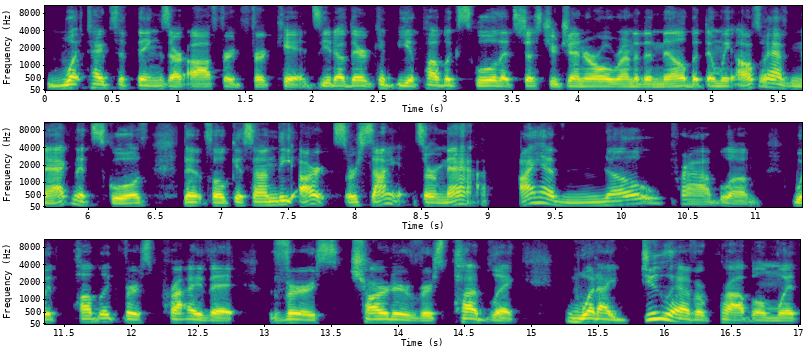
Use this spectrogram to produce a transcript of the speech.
what types of things are offered for kids. You know, there could be a public school that's just your general run of the mill, but then we also have magnet schools that focus on the arts or science or math. I have no problem with public versus private versus charter versus public. What I do have a problem with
